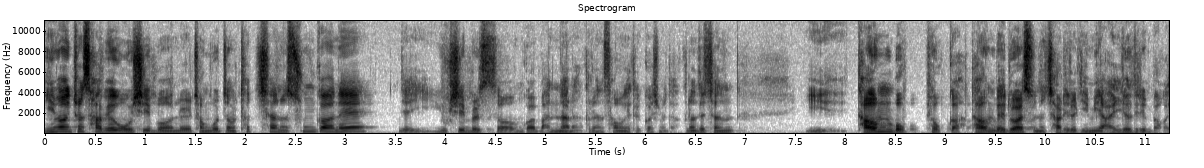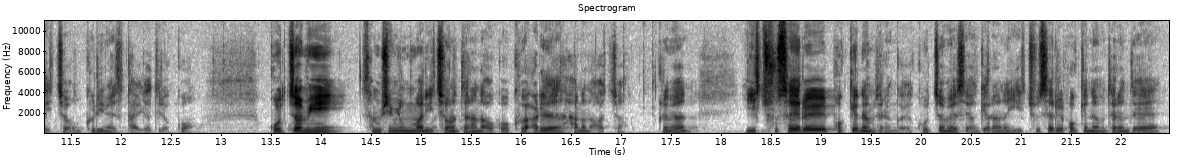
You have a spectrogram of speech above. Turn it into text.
22,450원을 전고점을 터치하는 순간에 이제 61선과 만나는 그런 상황이 될 것입니다. 그런데 저는 이 다음 목표가, 다음 매도할 수 있는 자리를 이미 알려드린 바가 있죠. 그림에서 다 알려드렸고 고점이 36만 2천 원대 하나 나오고 그 아래 하나 나왔죠. 그러면 이 추세를 벗겨내면 되는 거예요. 고점에서 연결하는 이 추세를 벗겨내면 되는데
